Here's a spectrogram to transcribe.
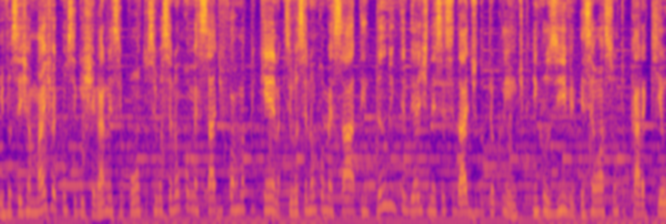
e você jamais vai conseguir chegar nesse ponto se você não começar de forma pequena, se você não começar tentando entender as necessidades do teu cliente. Inclusive, esse é um assunto, cara, que eu,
